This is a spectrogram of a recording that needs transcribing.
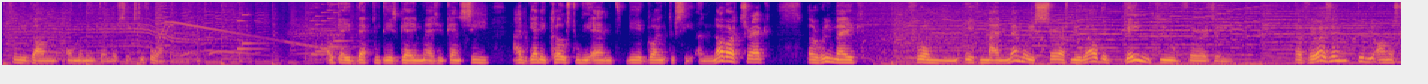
fully done on the Nintendo 64. Okay, back to this game. As you can see, I'm getting close to the end. We are going to see another track, a remake from, if my memory serves me well, the GameCube version. A version, to be honest,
